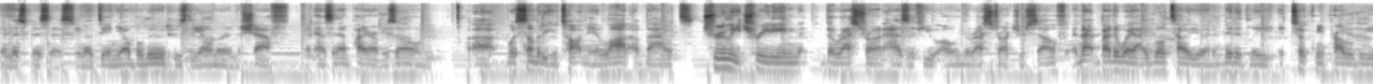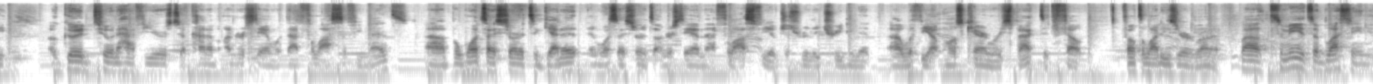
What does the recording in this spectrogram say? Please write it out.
in this business. You know, Danielle Balud, who's the owner and the chef, and has an empire of his own uh, was somebody who taught me a lot about truly treating the restaurant as if you own the restaurant yourself. And that, by the way, I will tell you, and admittedly, it took me probably a good two and a half years to kind of understand what that philosophy meant. Uh, but once I started to get it, and once I started to understand that philosophy of just really treating it uh, with the utmost care and respect, it felt felt a lot easier to run it. Well, to me, it's a blessing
